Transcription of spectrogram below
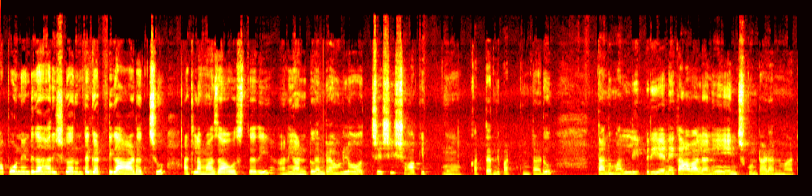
ఆపోనెంట్గా హరీష్ గారు ఉంటే గట్టిగా ఆడచ్చు అట్లా మజా వస్తుంది అని అంటుంది. సెకండ్ రౌండ్లో వచ్చేసి షాకి కత్తర్ని పట్టుకుంటాడు. తను మళ్ళీ ప్రియనే కావాలని ఎంచుకుంటాడు అనమాట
